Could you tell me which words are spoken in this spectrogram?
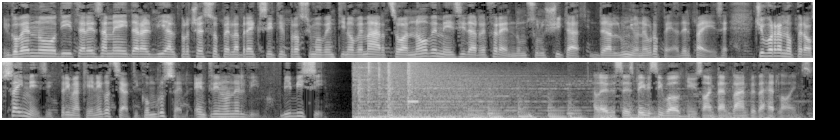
Il governo di Theresa May darà il via al processo per la Brexit il prossimo 29 marzo, a nove mesi dal referendum sull'uscita dall'Unione Europea del paese. Ci vorranno però sei mesi prima che i negoziati con Bruxelles entrino nel vivo. BBC. Hello, this is BBC World News. I'm Ben Bland with the headlines.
